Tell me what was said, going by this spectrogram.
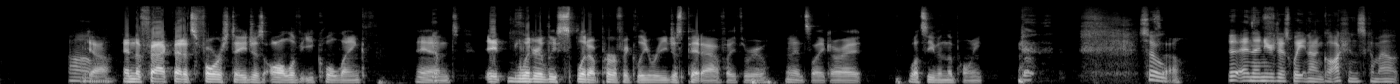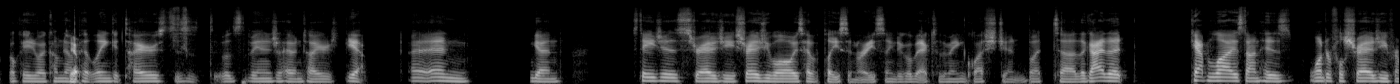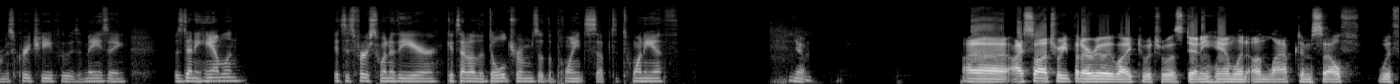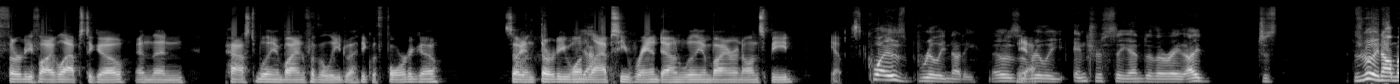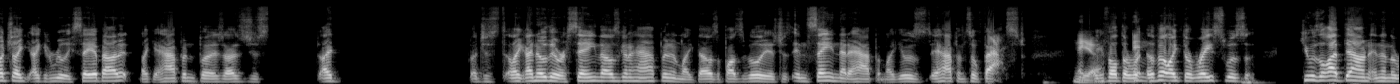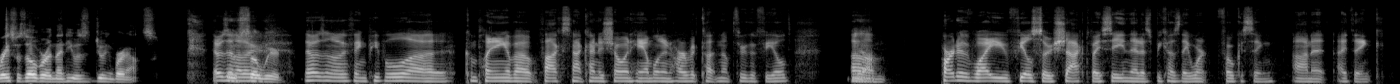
Um, yeah and the fact that it's four stages all of equal length and it literally split up perfectly where you just pit halfway through and it's like all right what's even the point So, so and then you're just waiting on cautions to come out. Okay, do I come down Yep. pit lane get tires? Does what's the advantage of having tires? Yeah, and again, stages strategy. Strategy will always have a place in racing. To go back to the main question, but uh, the guy that capitalized on his wonderful strategy from his crew chief, who was amazing, was Denny Hamlin. Gets his first win of the year, gets out of the doldrums of the points up to 20th. Uh, I saw a tweet that I really liked, which was Denny Hamlin unlapped himself with 35 laps to go, and then passed William Byron for the lead. I think with four to go. So in 31 Yeah. laps, he ran down William Byron on speed. It's quite. It was really nutty. It was Yeah. a really interesting end of the race. I just there's really not much I, I can really say about it. Like it happened, but I was just I. I just like I know they were saying that was going to happen and like that was a possibility. It's just insane that it happened. Like it was it happened so fast. Like, Yeah, it felt the it felt like the race was he was a lap down and then the race was over and then he was doing burnouts. That was It was another so weird. that was another thing. People uh complaining about Fox not kind of showing Hamlin and Harvick cutting up through the field. Yeah. Part of why you feel so shocked by seeing that is because they weren't focusing on it, I think.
